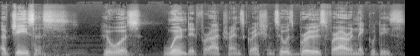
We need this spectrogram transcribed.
of Jesus, who was wounded for our transgressions, who was bruised for our iniquities.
